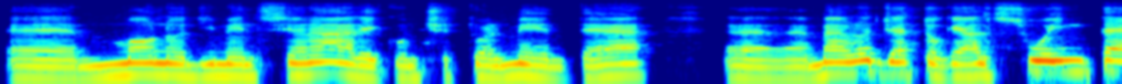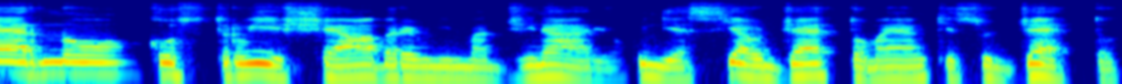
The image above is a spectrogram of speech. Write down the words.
eh, monodimensionale concettualmente, eh, eh, ma è un oggetto che al suo interno costruisce, apre un immaginario, quindi è sia oggetto ma è anche soggetto,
